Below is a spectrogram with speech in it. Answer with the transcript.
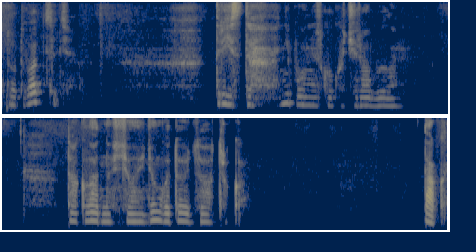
Сто двадцать. 300. Не помню, сколько вчера было. Так, ладно, все, идем готовить завтрак. Так,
